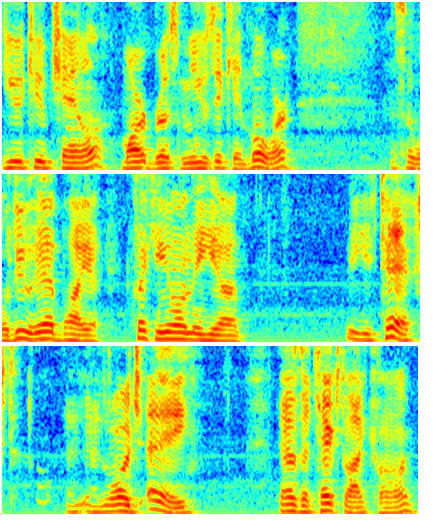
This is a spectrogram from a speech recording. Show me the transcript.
YouTube channel, Mark Brooks Music and more. And so we'll do that by uh, clicking on the, uh, the text, a, a large A. That is the text icon.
